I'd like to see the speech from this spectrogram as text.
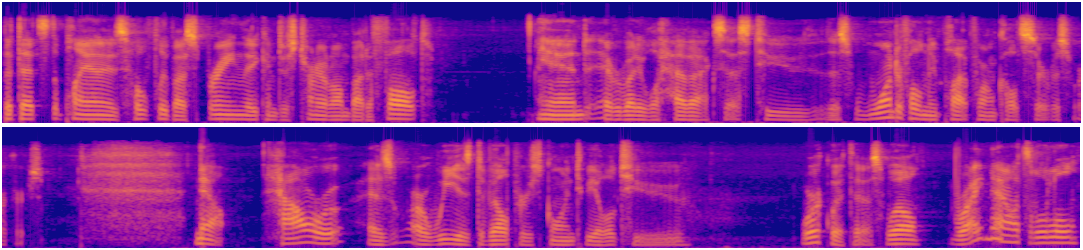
But that's the plan. Is hopefully by spring they can just turn it on by default, and everybody will have access to this wonderful new platform called Service Workers. Now, how are, as, are we as developers going to be able to work with this? Well, right now it's a little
